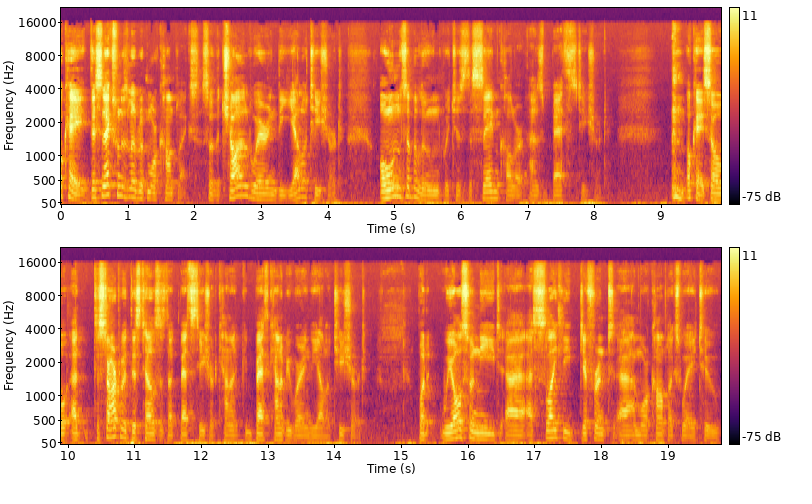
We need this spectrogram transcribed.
Okay, this next one is a little bit more complex. So the child wearing the yellow t-shirt owns a balloon which is the same color as Beth's t-shirt. okay, so uh, to start with, this tells us that Beth's t-shirt cannot, Beth cannot be wearing the yellow t-shirt. But we also need uh, a slightly different uh, and more complex way to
